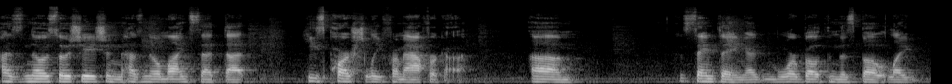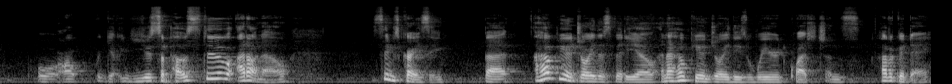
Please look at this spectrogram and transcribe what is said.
has no association, has no mindset that he's partially from Africa. Um, same thing. I, we're both in this boat. Like, are you supposed to? I don't know. It seems crazy. But I hope you enjoy this video, and I hope you enjoy these weird questions. Have a good day.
